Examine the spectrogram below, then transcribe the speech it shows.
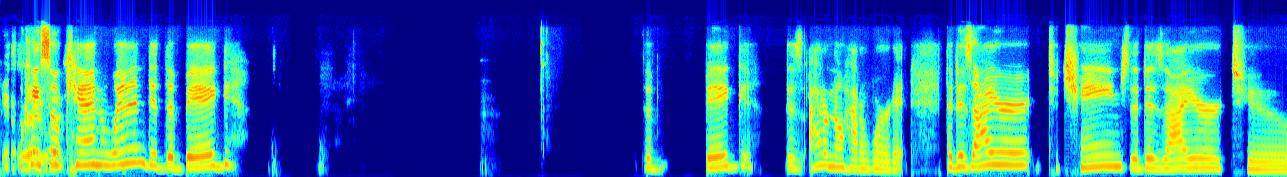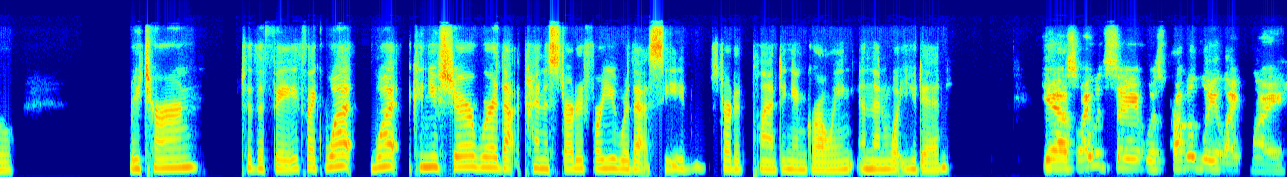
You know, okay. So, Ken, when did the big, the big, is I don't know how to word it, the desire to change, the desire to return to the faith? Like what what can you share where that kind of started for you, where that seed started planting and growing, and then what you did? Yeah, so I would say it was probably like my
